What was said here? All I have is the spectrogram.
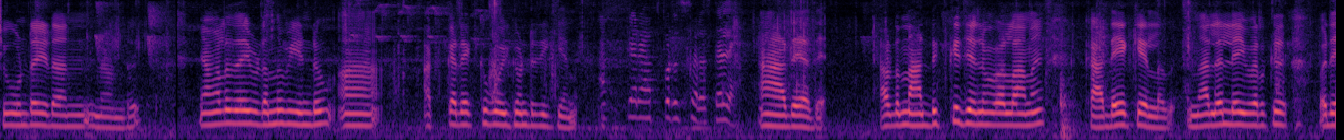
ചൂണ്ടയിടാനുണ്ട് ഞങ്ങളിത് ഇവിടെ നിന്ന് വീണ്ടും അക്കരക്ക് പോയിക്കൊണ്ടിരിക്കുകയാണ്. ആ അതെ അതെ. അവിടെ നടുക്ക് ചെല്ലുമ്പോഴാണ് കടയൊക്കെ ഉള്ളത്. എന്നാലല്ലേ ഇവർക്ക് ഒരു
